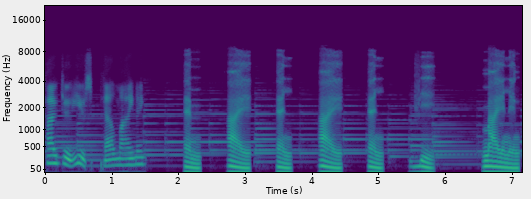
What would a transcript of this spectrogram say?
How do you spell mining? M I N I N G. Mining.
